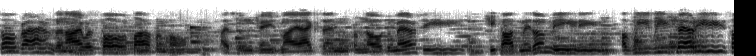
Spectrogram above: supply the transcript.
So grand and I was so far from home. I soon changed my accent from no to merci. She taught me the meaning of oui, oui, chérie. So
